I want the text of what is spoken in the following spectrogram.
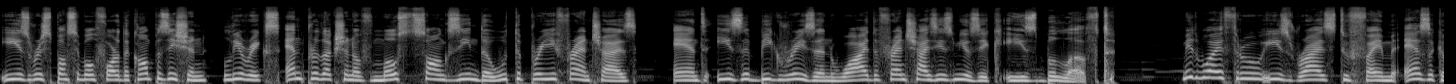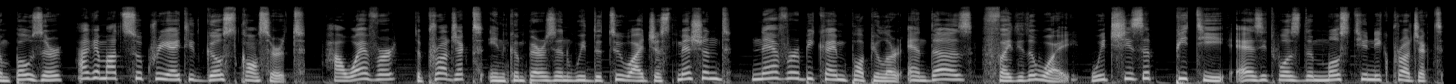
he is responsible for the composition, lyrics, and production of most songs in the Utapri franchise and is a big reason why the franchise's music is beloved. Midway through his rise to fame as a composer, Agematsu created Ghost Concert, However, the project, in comparison with the two I just mentioned, never became popular and thus faded away, which is a pity as it was the most unique project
